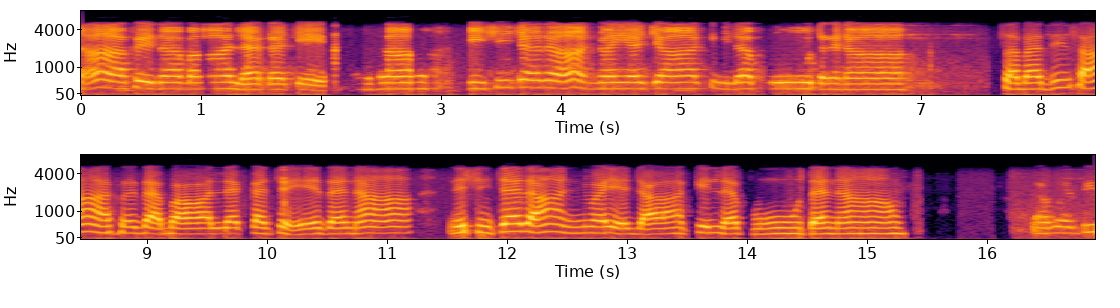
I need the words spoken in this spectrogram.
साहृदबालकचेतना निशिचरान्वय चाखिल पूतना सबदि साहृदबालकचेतना निशिचरान्वयजा किल पूतना भवति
